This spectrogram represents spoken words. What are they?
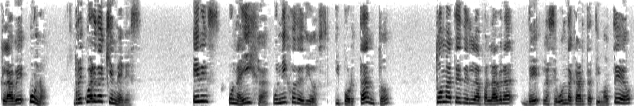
Clave 1. Recuerda quién eres. Eres una hija, un hijo de Dios y por tanto, tómate de la palabra de la segunda carta a Timoteo,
